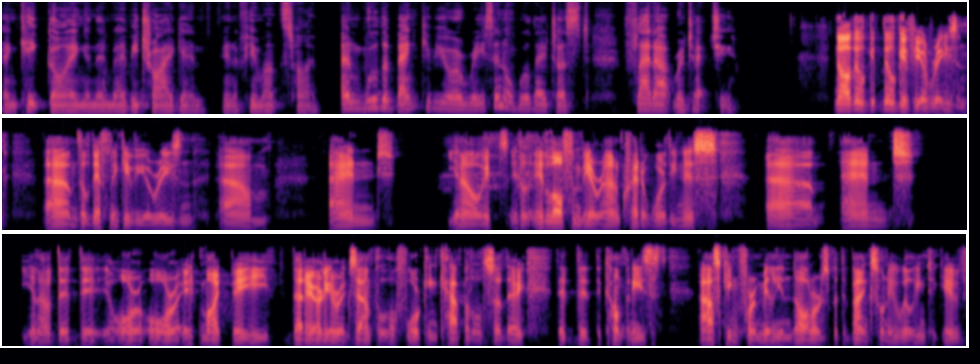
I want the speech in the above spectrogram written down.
and keep going and then maybe try again in a few months' time? And will the bank give you a reason or will they just flat out reject you? No, they'll they'll give you a reason. Um, they'll definitely give you a reason. Um, and you know, it's it'll it'll often be around credit worthiness uh, and you know the the or or it might be that earlier example of working capital. So they the the, the company's asking for a million dollars, but the bank's only willing to give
